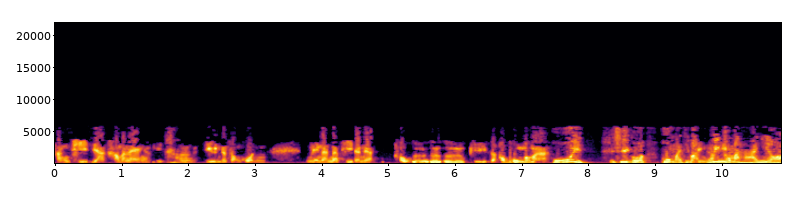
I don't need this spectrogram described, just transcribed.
ถังฉีดยาฆ่าแมลงอะพี่ครับเออยืนกันสองคน ในนั้นนาทีนั้นเนี่ยเขาอื้ออื้ออื้อพี่แล้วเขาพุ่งเข้ามาโอ้ยจริงเหรอพุ่งหมายที่ว่าจริงครับวิ่งเข้ามาหาอย่างนี้เหรอ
